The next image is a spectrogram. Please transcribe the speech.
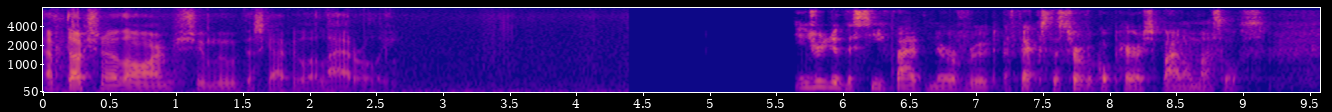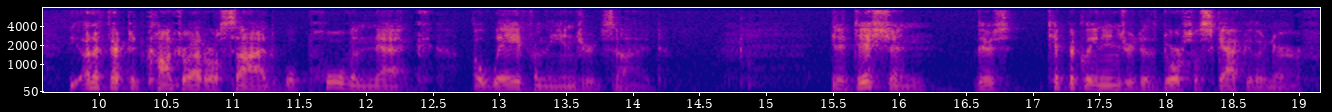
Abduction of the arm should move the scapula laterally. Injury to the C5 nerve root affects the cervical paraspinal muscles. The unaffected contralateral side will pull the neck away from the injured side. In addition, there's typically an injury to the dorsal scapular nerve.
